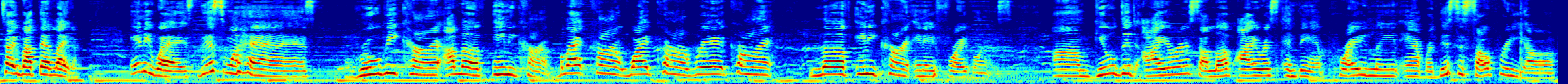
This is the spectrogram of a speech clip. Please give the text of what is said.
Tell you about that later. Anyways, this one has ruby currant. I love any currant. Black currant, white currant, red currant. Love any currant in a fragrance um, Gilded Iris. I love Iris. And then Praline Amber. This is so pretty, y'all.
